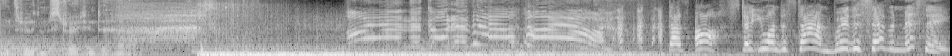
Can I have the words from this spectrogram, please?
and threw them straight into hell. I am the god of hellfire! That's us. Don't you understand? We're the seven missing.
